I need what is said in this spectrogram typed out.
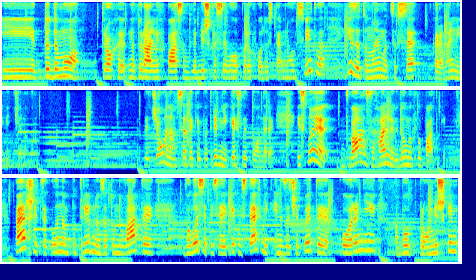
і додамо трохи натуральних пасом для більш красивого переходу з темного в світле і затонуємо це все в карамельний відтінок. Для чого нам все-таки потрібні кислі тонери? Існує два загальновідомих випадки. Перший це коли нам потрібно затонувати волосся після якихось технік і не зачепити корені або проміжки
